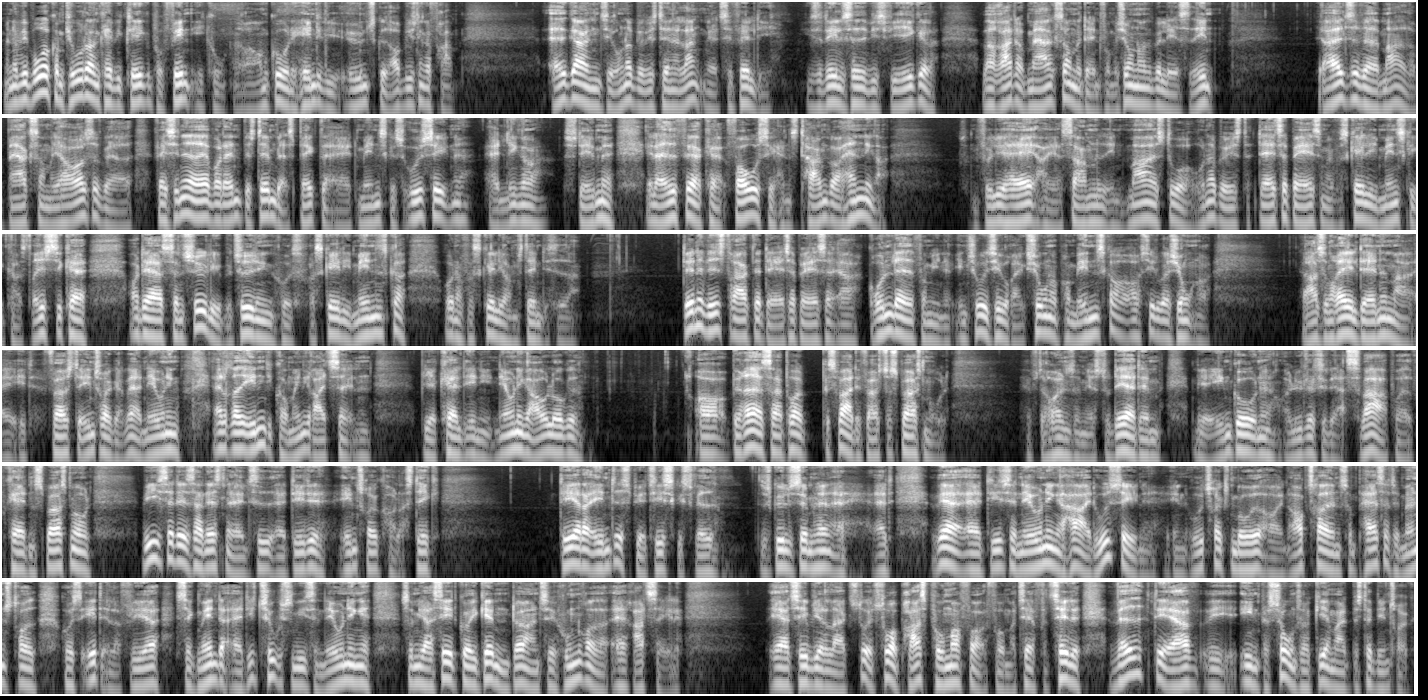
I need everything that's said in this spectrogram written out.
Men når vi bruger computeren, kan vi klikke på find-ikonet og omgående hente de ønskede oplysninger frem. Adgangen til underbevidstheden er langt mere tilfældig, i særdeleshed hvis vi ikke var ret opmærksomme, da informationerne blev læst ind – jeg har altid været meget opmærksom, og jeg har også været fascineret af, hvordan bestemte aspekter af et menneskes udseende, handlinger, stemme eller adfærd kan forudse hans tanker og handlinger. Som følge heraf har jeg samlet en meget stor underbevidst database med forskellige menneskelige karakteristika og deres sandsynlige betydning hos forskellige mennesker under forskellige omstændigheder. Denne vidstrakte database er grundlaget for mine intuitive reaktioner på mennesker og situationer – jeg har som regel dannet mig af et første indtryk af hver nævning, allerede inden de kommer ind i retssalen, bliver kaldt ind i nævningeaflukket og bereder sig på at besvare det første spørgsmål. Efterhånden som jeg studerer dem mere indgående og lytter til deres svar på advokatens spørgsmål, viser det sig næsten altid, at dette indtryk holder stik. Det er der intet spiritistisk ved. Det skyldes simpelthen, at, at hver af disse nævninger har et udseende, en udtryksmåde og en optræden, som passer til mønstret hos et eller flere segmenter af de tusindvis af nævninge, som jeg har set gå igennem døren til hundreder af retssale. Af til bliver der lagt et stort pres på mig for at få mig til at fortælle, hvad det er ved en person, som giver mig et bestemt indtryk.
